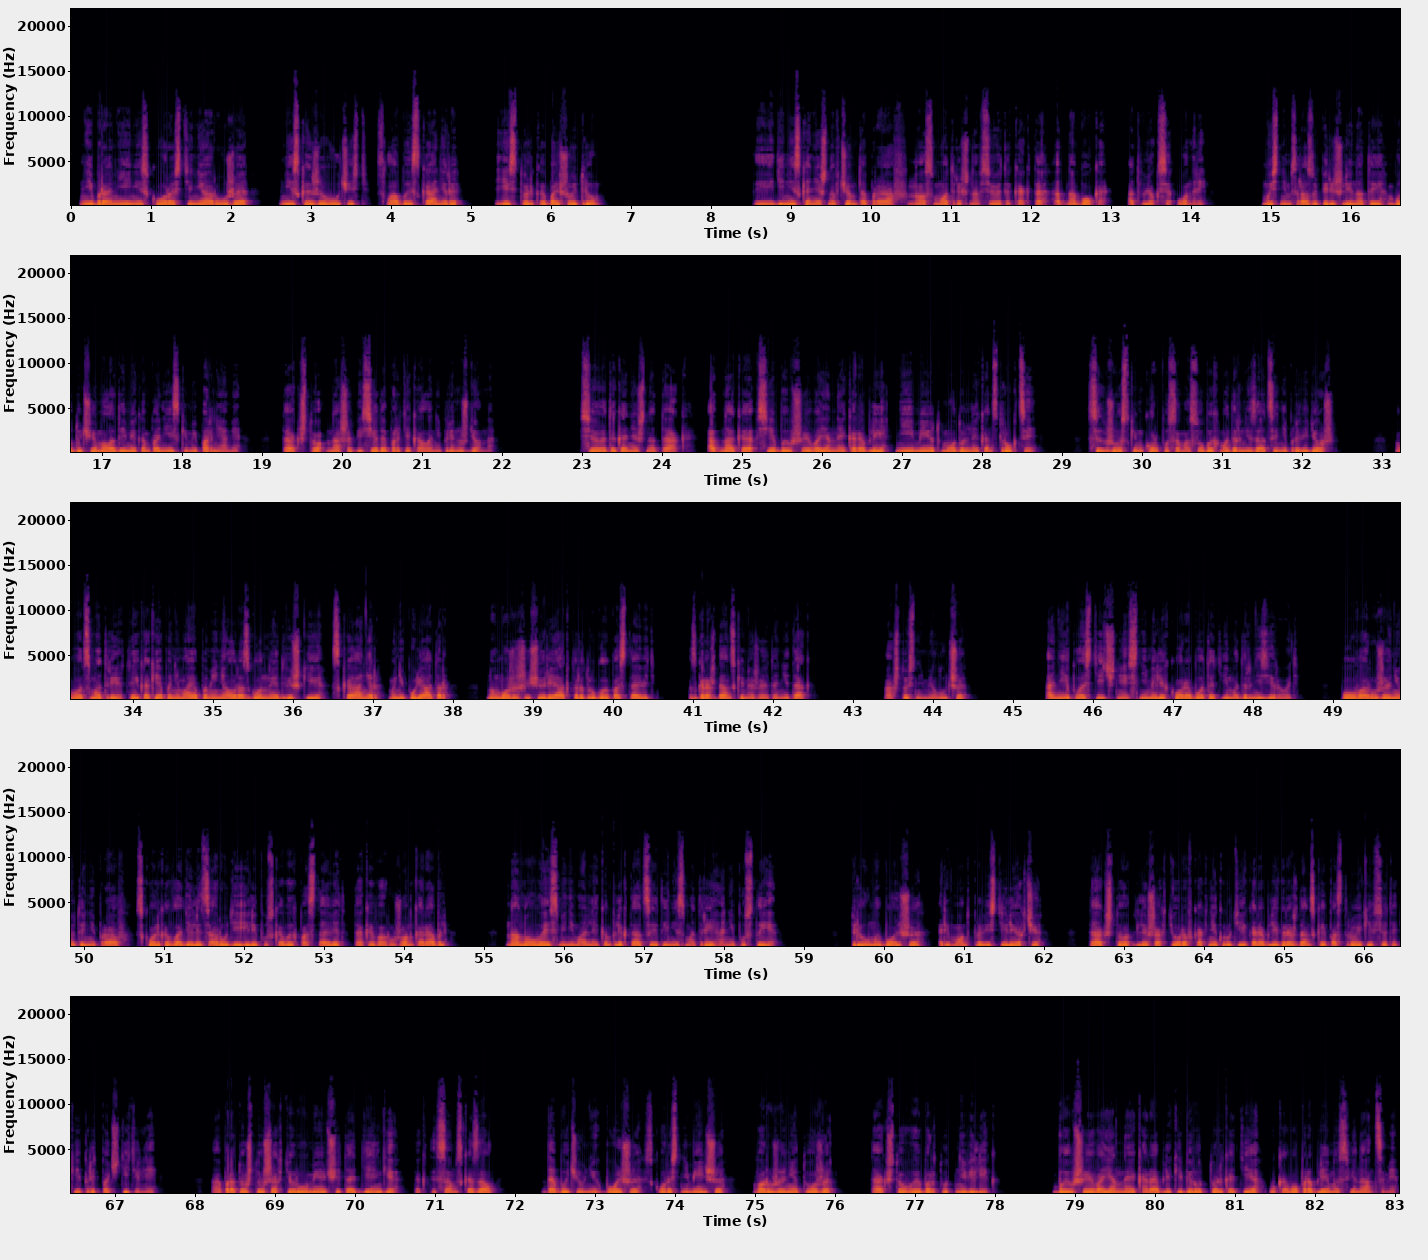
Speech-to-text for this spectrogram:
Ни брони, ни скорости, ни оружия, низкая живучесть, слабые сканеры. Есть только большой трюм. «Ты, Денис, конечно, в чем-то прав, но смотришь на все это как-то однобоко», – отвлекся Онри. Мы с ним сразу перешли на «ты», будучи молодыми компанейскими парнями, так что наша беседа протекала непринужденно. Все это, конечно, так. Однако все бывшие военные корабли не имеют модульной конструкции. С их жестким корпусом особых модернизаций не проведешь. Вот смотри, ты, как я понимаю, поменял разгонные движки, сканер, манипулятор – ну, можешь еще реактор другой поставить. С гражданскими же это не так. А что с ними лучше? Они пластичнее, с ними легко работать и модернизировать. По вооружению ты не прав. Сколько владелец орудий или пусковых поставит, так и вооружен корабль. На новые с минимальной комплектацией ты не смотри, они пустые. Трюмы больше, ремонт провести легче. Так что для шахтеров, как ни крути, корабли гражданской постройки все-таки предпочтительней. А про то, что шахтеры умеют считать деньги, так ты сам сказал. Добычи у них больше, скорость не меньше, вооружение тоже. Так что выбор тут невелик. Бывшие военные кораблики берут только те, у кого проблемы с финансами.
